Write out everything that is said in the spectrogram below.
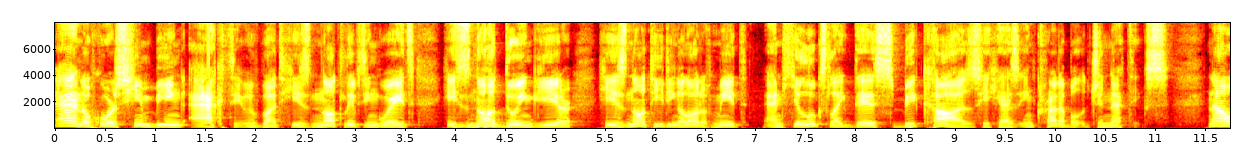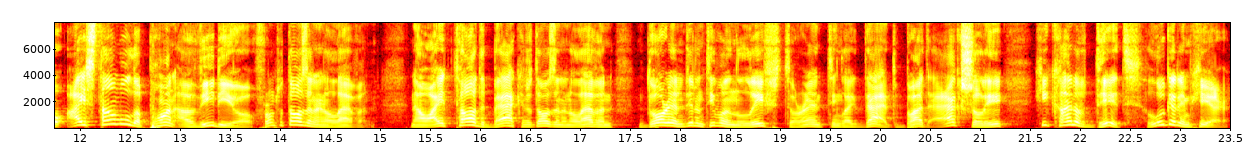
and of course him being active but he's not lifting weights he's not doing gear he's not eating a lot of meat and he looks like this because he has incredible genetics. Now i stumbled upon a video from 2011 now i thought back in 2011 dorian didn't even lift or anything like that but actually he kind of did. Look at him here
